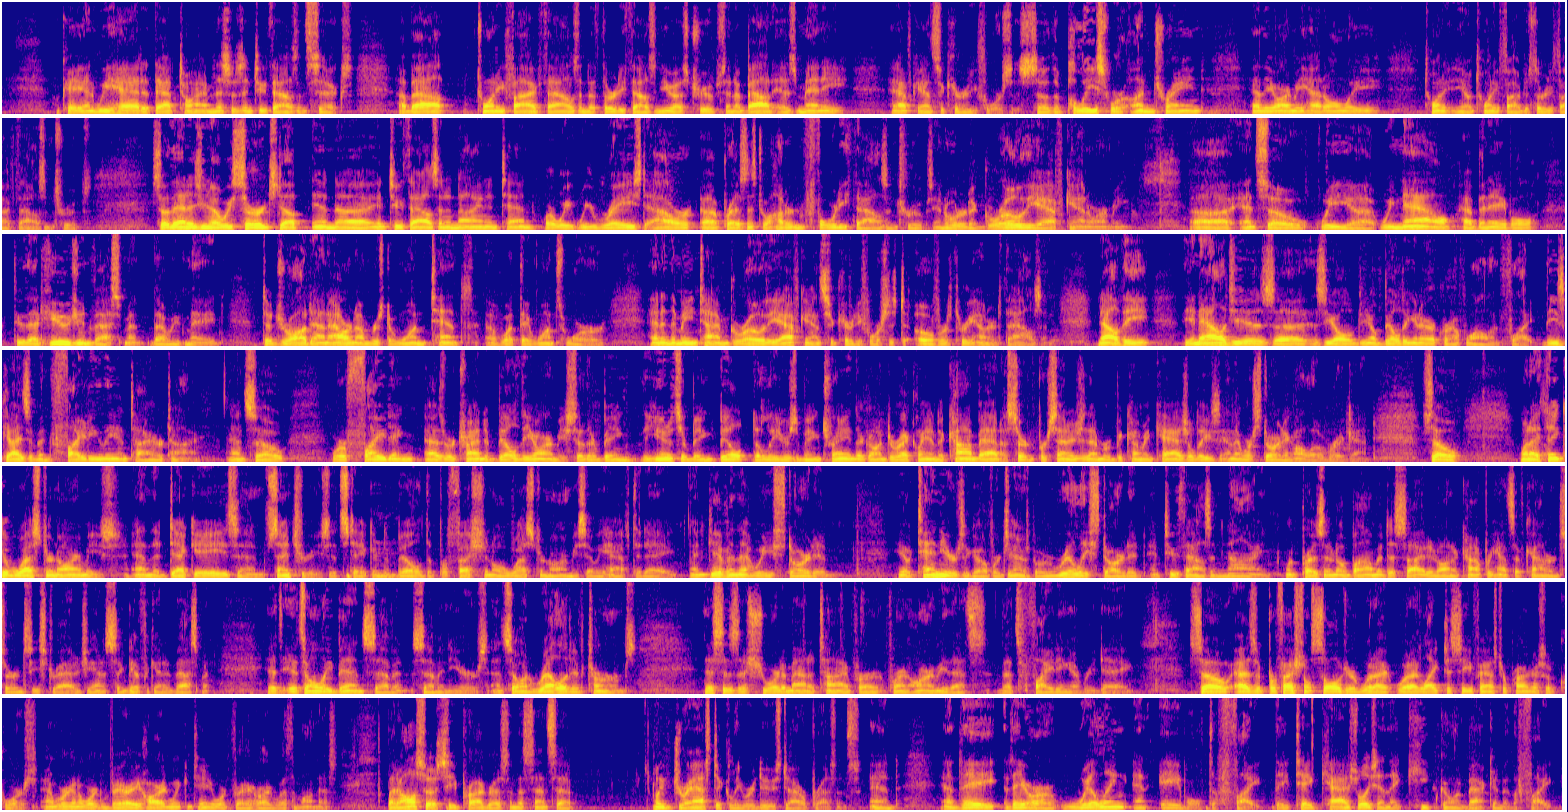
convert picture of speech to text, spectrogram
Okay, and we had at that time, this was in 2006, about 25,000 to 30,000 U.S. troops and about as many Afghan security forces. So the police were untrained, and the Army had only 20, you know, 25 to 35,000 troops. So then, as you know, we surged up in, uh, in 2009 and 10, where we, we raised our uh, presence to 140,000 troops in order to grow the Afghan army. Uh, and so we, uh, we now have been able, through that huge investment that we've made, to draw down our numbers to one-tenth of what they once were. And in the meantime, grow the Afghan security forces to over 300,000. Now, the, the analogy is, uh, is the old, you know, building an aircraft while in flight. These guys have been fighting the entire time. And so we're fighting as we're trying to build the Army. So they're being, the units are being built, the leaders are being trained, they're going directly into combat. A certain percentage of them are becoming casualties, and then we're starting all over again. So When I think of Western armies and the decades and centuries it's taken to build the professional Western armies that we have today, and given that we started, you know, 10 years ago for generous, but we really started in 2009 when President Obama decided on a comprehensive counterinsurgency strategy and a significant investment. It, it's only been seven, seven years. And so in relative terms, this is a short amount of time for, for an army that's, that's fighting every day. So as a professional soldier, would I, would I like to see faster progress? Of course. And we're going to work very hard, and we continue to work very hard with them on this. But I also see progress in the sense that we've drastically reduced our presence. And, and they, they are willing and able to fight. They take casualties and they keep going back into the fight.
